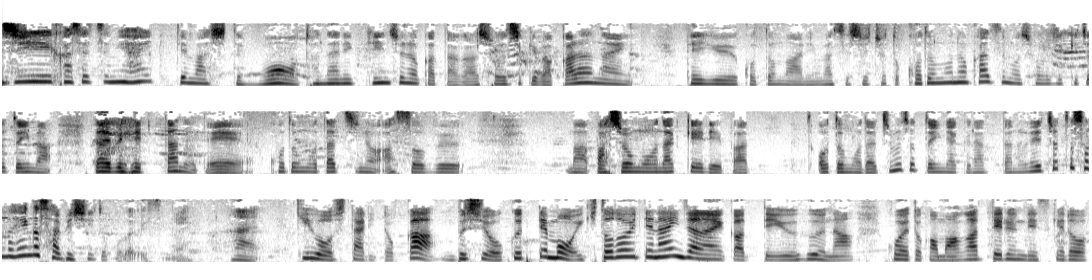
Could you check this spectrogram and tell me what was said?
じ仮設に入ってましても、隣近所の方が正直わからないっていうこともありますし、ちょっと子供の数も正直ちょっと今、だいぶ減ったので、子供たちの遊ぶ、まあ、場所もなければ、お友達もちょっといなくなったので、ちょっとその辺が寂しいところですね。はい。寄付をしたりとか、物資を送っても行き届いてないんじゃないかっていう風な声とかも上がってるんですけど、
